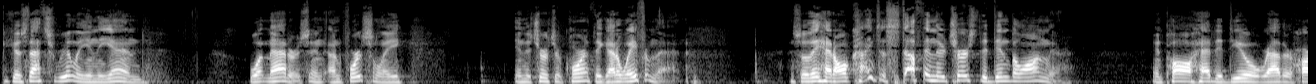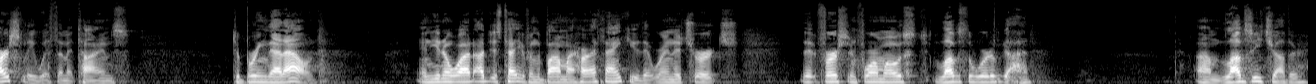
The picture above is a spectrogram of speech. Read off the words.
Because that's really, in the end, what matters. And unfortunately, in the church of Corinth, they got away from that. And so they had all kinds of stuff in their church that didn't belong there. And Paul had to deal rather harshly with them at times to bring that out. And you know what? I'll just tell you from the bottom of my heart, I thank you that we're in a church that first and foremost loves the Word of God, um, loves each other,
